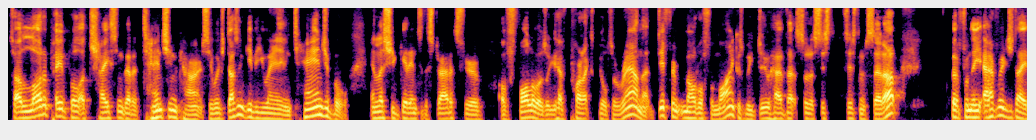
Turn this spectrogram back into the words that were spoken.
So a lot of people are chasing that attention currency, which doesn't give you anything tangible unless you get into the stratosphere of, of followers or you have products built around that. Different model for mine because we do have that sort of system set up. But from the average day,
